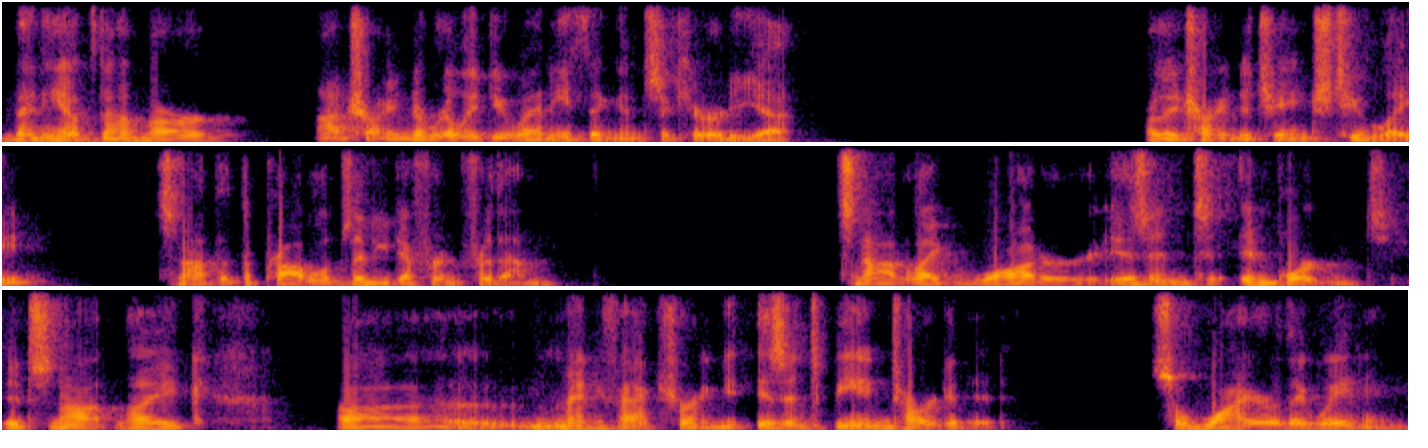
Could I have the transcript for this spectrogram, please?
Many of them are not trying to really do anything in security yet. Are they trying to change too late? It's not that the problem's any different for them. It's not like water isn't important. It's not like uh, manufacturing isn't being targeted. So why are they waiting?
